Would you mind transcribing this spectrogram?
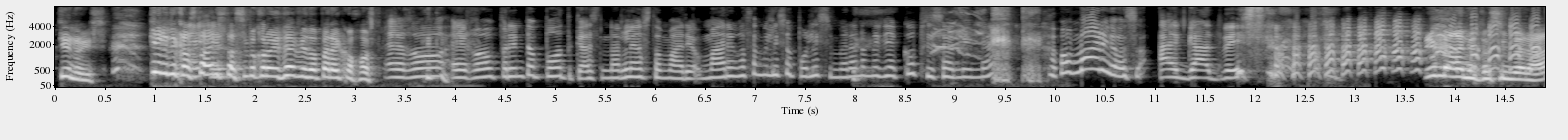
Τι εννοείς; Κύριε Δικαστάρη, θα με κοροϊδεύει εδώ πέρα η κοχώστ. Εγώ, εγώ πριν το podcast να λέω στο Μάριο. Μάριο, εγώ θα μιλήσω πολύ σήμερα να με διακόψεις αν είναι. Ο Μάριος. I got this. Είμαι άνετος σήμερα.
